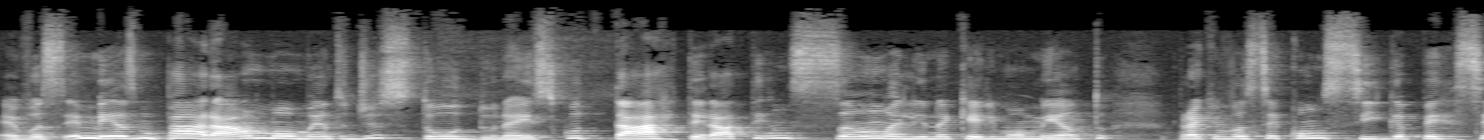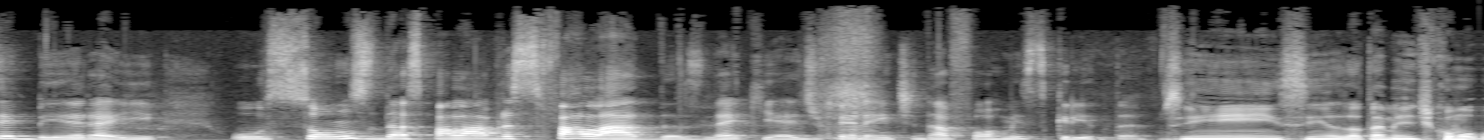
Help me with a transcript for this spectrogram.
É você mesmo parar um momento de estudo, né? Escutar, ter atenção ali naquele momento para que você consiga perceber aí os sons das palavras faladas, né? Que é diferente da forma escrita. Sim, sim, exatamente. Como,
